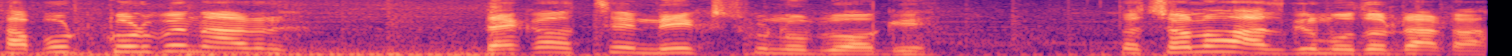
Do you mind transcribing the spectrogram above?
সাপোর্ট করবেন, আর দেখা হচ্ছে নেক্সট কোনো ব্লগে তো চলো, আজকের মতো টাটা।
